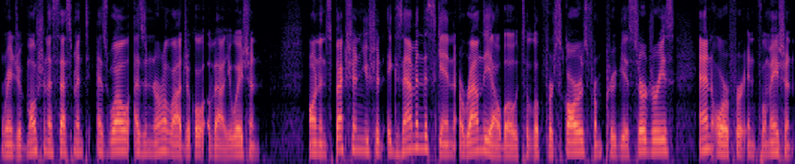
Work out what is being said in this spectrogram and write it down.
range of motion assessment, as well as a neurological evaluation. On inspection, you should examine the skin around the elbow to look for scars from previous surgeries and or for inflammation.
